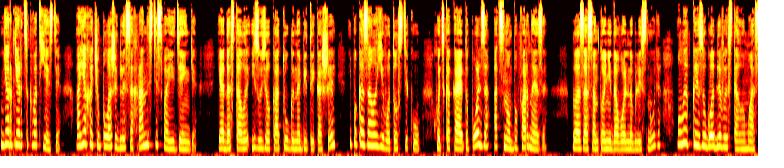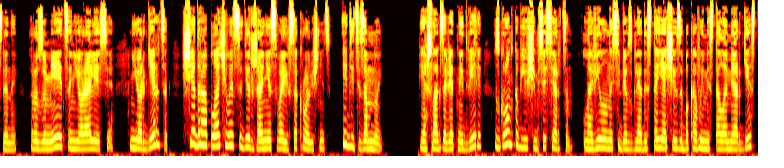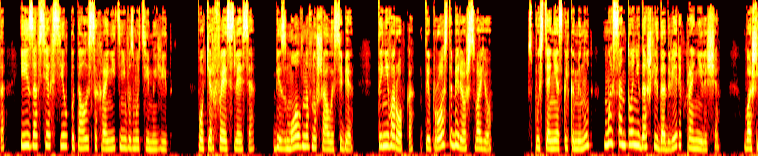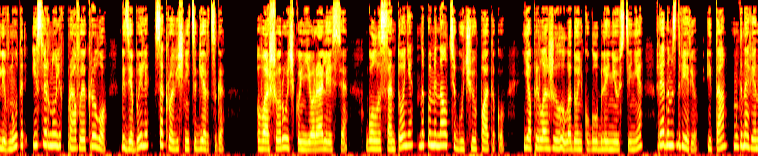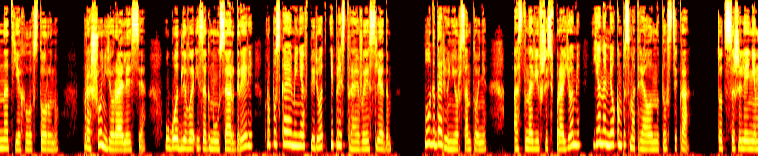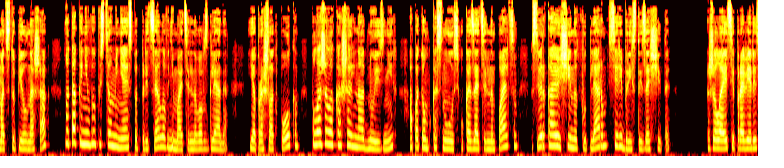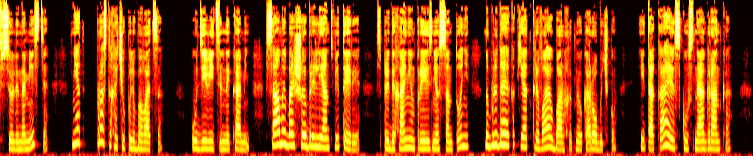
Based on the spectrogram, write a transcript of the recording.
«Ньор-герцог в отъезде, а я хочу положить для сохранности свои деньги». Я достала из узелка туго набитый кошель и показала его толстяку. Хоть какая-то польза от сноба Форнезе. Глаза Санто недовольно блеснули, улыбка из угодливой стала масляной. Разумеется, Ньора Олесия. Ньор-герцог щедро оплачивает содержание своих сокровищниц. Идите за мной. Я шла к заветной двери с громко бьющимся сердцем, ловила на себе взгляды стоящих за боковыми столами Аргеста и изо всех сил пыталась сохранить невозмутимый вид. «Покерфейс, Леся!» Безмолвно внушала себе. «Ты не воровка, ты просто берешь свое». Спустя несколько минут мы с Антони дошли до двери в хранилище, вошли внутрь и свернули в правое крыло, где были сокровищницы герцога. «Вашу ручку, Ньора Олеся!» Голос Антония напоминал тягучую патоку. Я приложила ладонь к углублению в стене рядом с дверью, и там мгновенно отъехала в сторону. «Прошу, Ньора Олеся!» Угодливо изогнулся Аргрери, пропуская меня вперед и пристраивая следом. «Благодарю, Ньор Сантони!» Остановившись в проеме, я намеком посмотрела на толстяка. Тот с сожалением отступил на шаг, но так и не выпустил меня из-под прицела внимательного взгляда — я прошла к полкам, положила кошель на одну из них, а потом коснулась указательным пальцем, сверкающей над футляром серебристой защиты. «Желаете проверить, все ли на месте?» «Нет, просто хочу полюбоваться». «Удивительный камень, самый большой бриллиант Витерии», — с придыханием произнес Сантони, наблюдая, как я открываю бархатную коробочку. «И такая искусная огранка».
